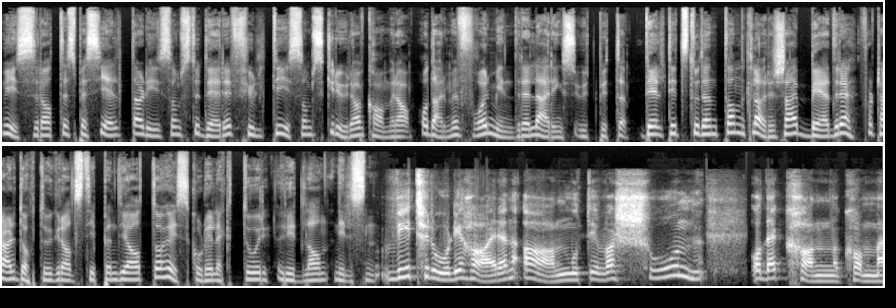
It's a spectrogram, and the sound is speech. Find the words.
viser at det spesielt er de som studerer fulltid som skrur av kamera, og dermed får mindre læringsutbytte. Deltidsstudentene klarer seg bedre, forteller doktorgradsstipendiat og høyskolelektor Rydland Nilsen. Vi tror de har en annen motivasjon. Og det kan komme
